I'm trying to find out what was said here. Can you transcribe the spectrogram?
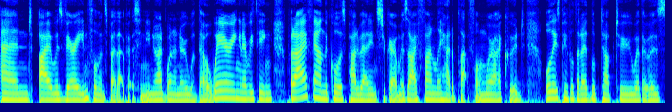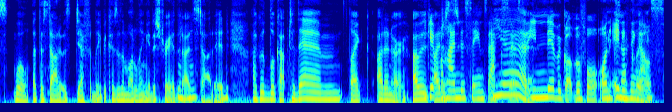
And I was very influenced by that person. You know, I'd want to know what they were wearing and everything. But I found the coolest part about Instagram was I finally had a platform where I could, all these people that I'd looked up to, whether it was, well, at the start, it was definitely because of the modeling industry that Mm-hmm. I'd started. I could look up to them. Like, I don't know. I was, You get I just, behind the scenes access Yeah. that you never got before on anything else.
